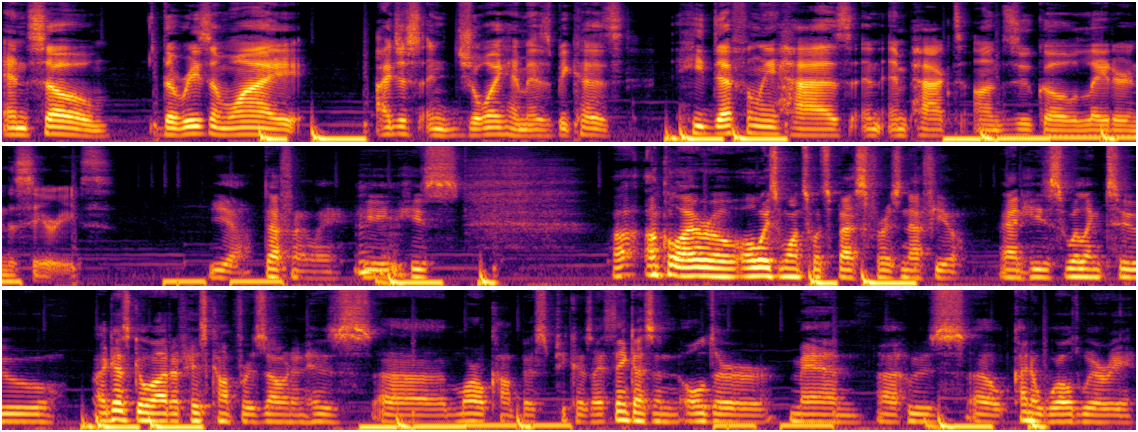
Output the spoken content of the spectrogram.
And so the reason why I just enjoy him is because he definitely has an impact on Zuko later in the series. Yeah, definitely. He he's uh, Uncle Iroh always wants what's best for his nephew, and he's willing to, I guess, go out of his comfort zone and his uh, moral compass because I think as an older man uh, who's uh, kind of world weary,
